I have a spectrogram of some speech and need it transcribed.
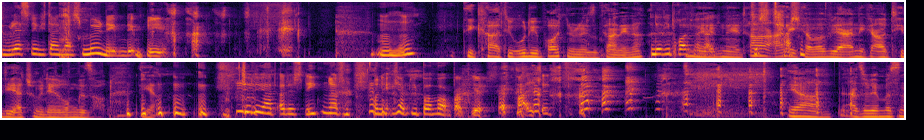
Du lässt nämlich deinen ganzen Müll neben dem liegen. Die KTU, die bräuchten wir gar nicht, ne? Nee, die bräuchten wir Nee, gar nicht. nee. Ah, Annika war wieder Annika, ah, Titi hat schon wieder rumgesaut. Ja. Tilly hat alles liegen lassen und ich habe die Bonbonpapier verfaltet. Ja, also wir müssen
